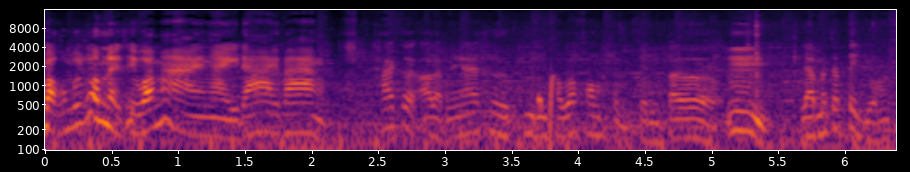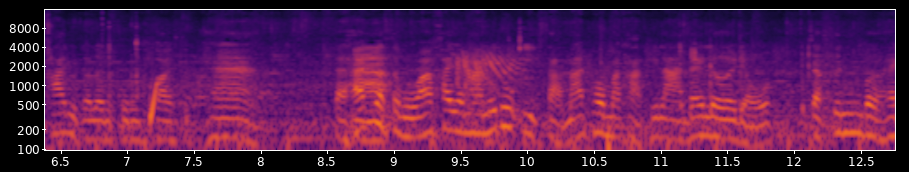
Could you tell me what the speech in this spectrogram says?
บอกคุณผู้ชมหน่อยสิว่ามายังไงได้บ้าง ถ้าเกิดเอาแบบง่ายๆคือพิมพ์คำว่าคลองถมเซ็นเตอร์ อืม แล้วมันจะติดอยู่ข้างๆอยู่เจริญกรุงซอย 15 แต่ถ้าอ่า เกิดสมมติว่าใครยังมาไม่ถูกอีกสามารถโทรมาถามที่ร้านได้เลย เดี๋ยวจะขึ้นเบอร์ให้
